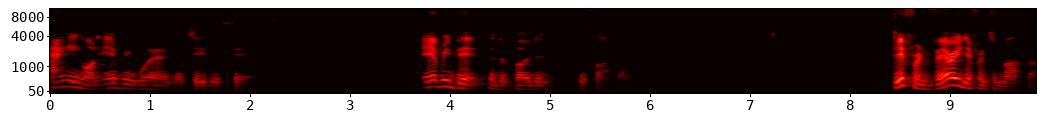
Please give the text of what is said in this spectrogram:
hanging on every word that Jesus says. Every bit the devoted disciple. Different, very different to Martha.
